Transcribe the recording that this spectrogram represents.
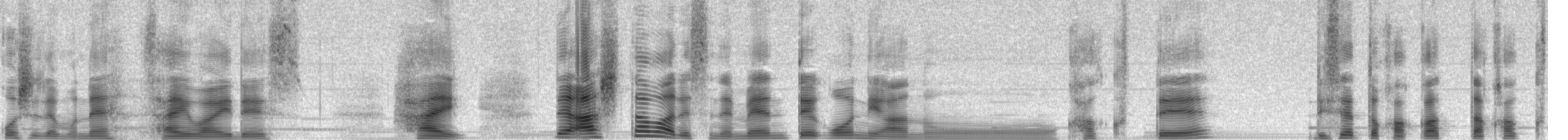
少しでもね、幸いです。はい。で、明日はですね、メンテ後にあのー、確定リセットかかった確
